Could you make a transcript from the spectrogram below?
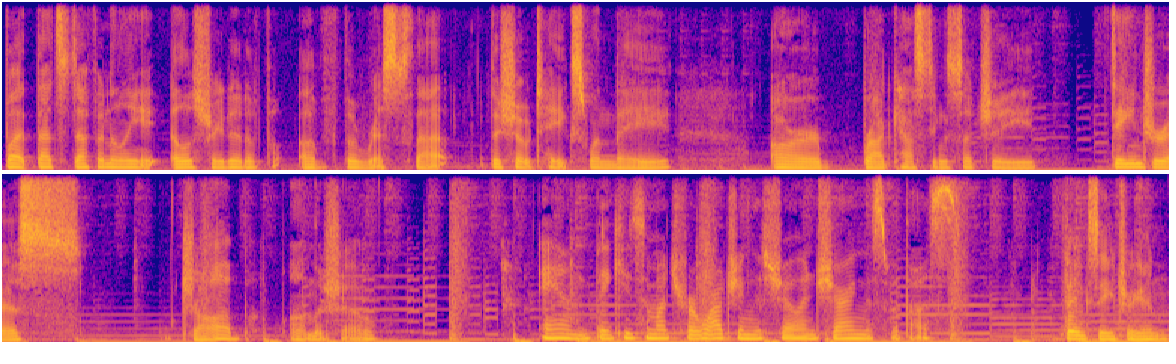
but that's definitely illustrative of, of the risks that the show takes when they are broadcasting such a dangerous job on the show. And thank you so much for watching the show and sharing this with us. Thanks, Adrianne.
